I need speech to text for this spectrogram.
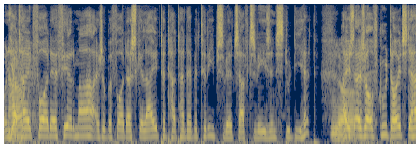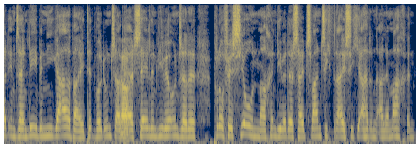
und hat Ja. halt vor der Firma, also bevor das geleitet hat, hat er Betriebswirtschaftswesen studiert. Ja. Heißt also auf gut Deutsch, der hat in sein Leben nie gearbeitet, wollte uns aber Ja. erzählen, wie wir unsere Profession machen, die wir das seit 20, 30 Jahren alle machen.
